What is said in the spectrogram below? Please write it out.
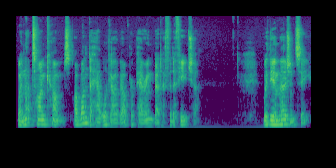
When that time comes, I wonder how we'll go about preparing better for the future. With the emergency,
